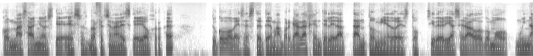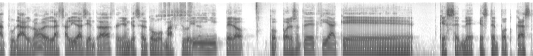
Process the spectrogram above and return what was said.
con más años que esos profesionales que yo, Jorge, ¿Tú cómo ves este tema? ¿Por qué a la gente le da tanto miedo esto? Si debería ser algo como muy natural, ¿no? Las salidas y entradas tendrían que ser como más fluidas. Sí, pero por, eso te decía que, que este podcast,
